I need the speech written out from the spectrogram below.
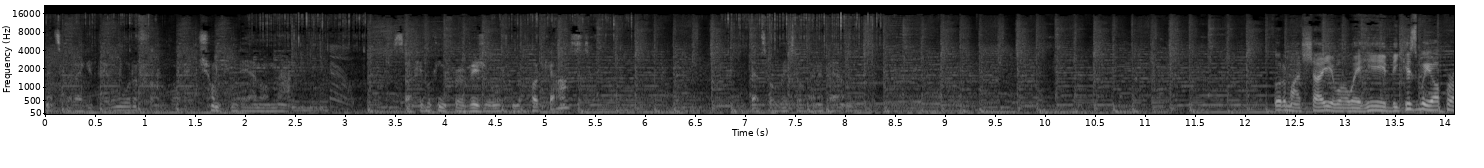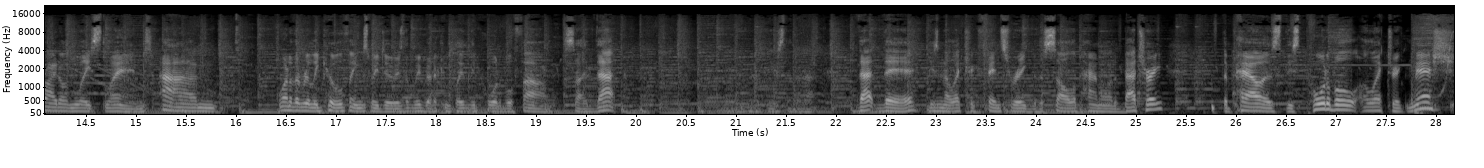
That's where they get their water from, by chomping down on that. So if you're looking for a visual from the podcast, that's what we're talking about. Thought I might show you while we're here, because we operate on leased land, um, one of the really cool things we do is that we've got a completely portable farm. So that that there is an electric fence rig with a solar panel and a battery that powers this portable electric mesh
